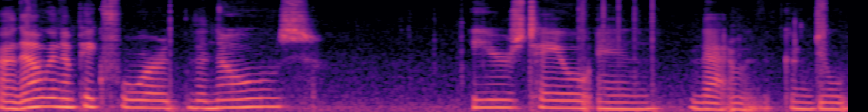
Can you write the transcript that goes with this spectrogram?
Uh, now I'm going to pick for the nose, ears, tail, and that. I'm going to do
